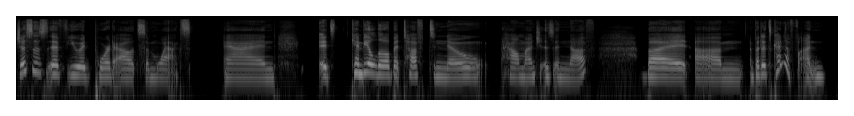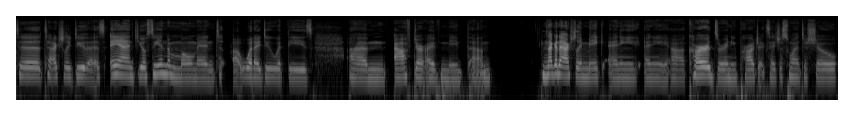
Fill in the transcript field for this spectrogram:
just as if you had poured out some wax. And it can be a little bit tough to know how much is enough but um, but it's kind of fun to to actually do this. And you'll see in a moment uh, what I do with these um, after I've made them. I'm not going to actually make any any uh, cards or any projects. I just wanted to show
